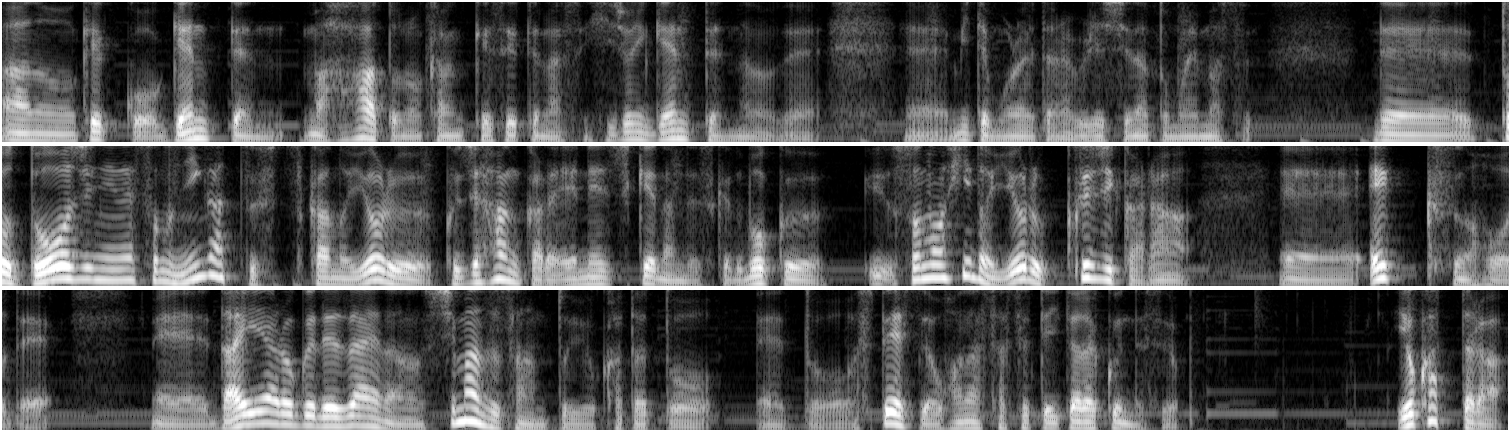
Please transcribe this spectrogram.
あの結構原点、まあ、母との関係性っていうのは非常に原点なので、えー、見てもらえたら嬉しいなと思います。でと同時にねその2月2日の夜9時半から NHK なんですけど僕その日の夜9時から、えー、X の方で、えー、ダイアログデザイナーの島津さんという方と,、えーと、スペースでお話しさせていただくんですよ。よかったら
